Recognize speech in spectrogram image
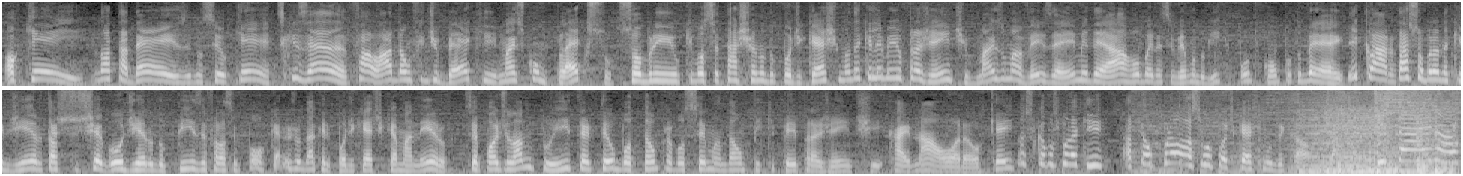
ok, nota 10 e não sei o que. Se quiser falar, dar um feedback mais complexo sobre o que você tá achando do podcast, manda aquele e-mail pra gente. Mais uma vez é mda.nsvmundogeek.com.br. E claro, tá sobrando aqui dinheiro, tá, chegou o dinheiro do Pisa e fala assim, pô, quero ajudar aquele podcast que é maneiro. Você pode ir lá no Twitter, ter o botão pra você mandar um PicPay pra gente, cai na hora, ok? Nós ficamos por aqui. Até o próximo podcast musical. Tchau. 期待の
